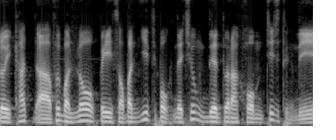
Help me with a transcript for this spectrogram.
ลุยคัดฟุตบอลโลกปี 2026 ในช่วงเดือนตุลาคมที่จะถึงนี้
